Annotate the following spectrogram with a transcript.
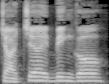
Trò chơi bingo.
